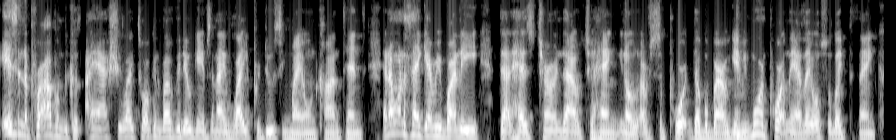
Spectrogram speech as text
isn't a problem because I actually like talking about video games and I like producing my own content. And I want to thank everybody that has turned out to hang, you know, support Double Barrel Gaming. More importantly, I'd also like to thank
